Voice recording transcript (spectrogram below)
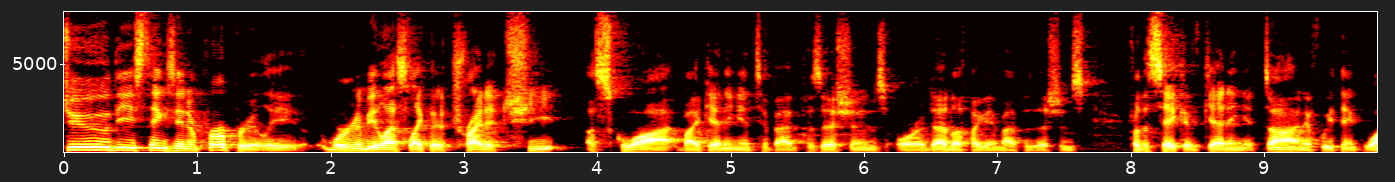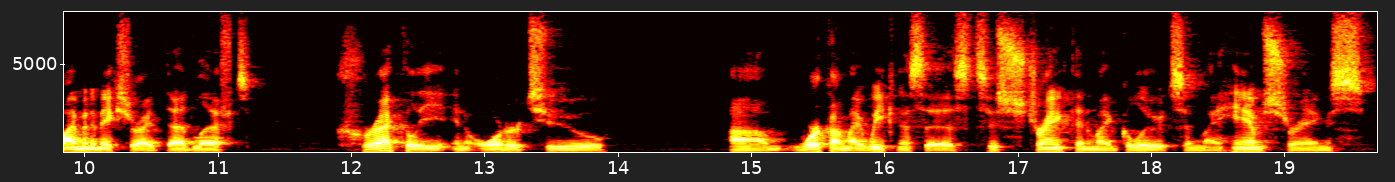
do these things inappropriately. We're going to be less likely to try to cheat a squat by getting into bad positions or a deadlift by getting bad positions for the sake of getting it done. If we think, well, I'm going to make sure I deadlift correctly in order to um, work on my weaknesses to strengthen my glutes and my hamstrings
